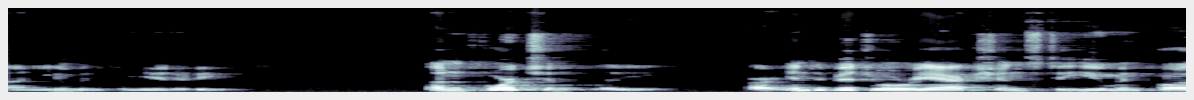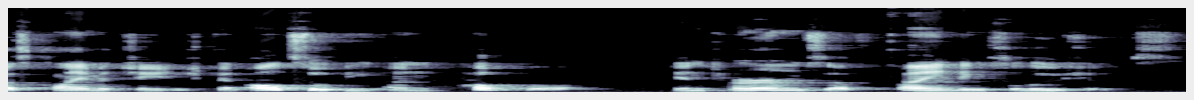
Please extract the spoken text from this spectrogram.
on human community. Unfortunately, our individual reactions to human caused climate change can also be unhelpful in terms of finding solutions.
